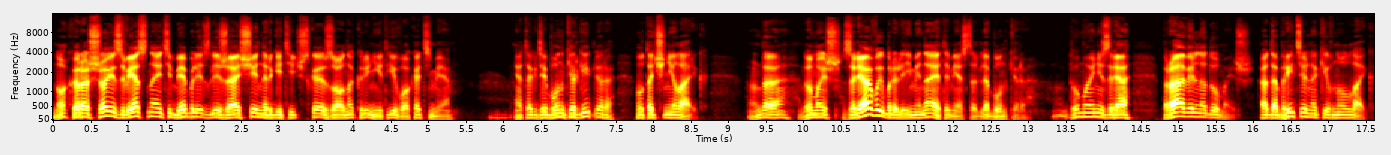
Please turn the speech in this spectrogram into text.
Но хорошо известная тебе близлежащая энергетическая зона кренит его ко тьме». «Это где бункер Гитлера?» — уточнил Арик. «Да. Думаешь, зря выбрали именно это место для бункера?» «Думаю, не зря. Правильно думаешь», — одобрительно кивнул Лайк.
